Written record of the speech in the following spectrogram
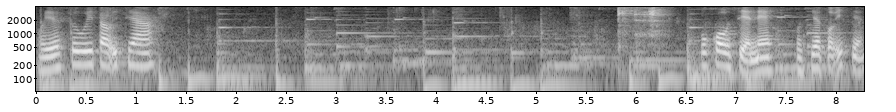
我要试味道一下。不够咸呢，我加多一点，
